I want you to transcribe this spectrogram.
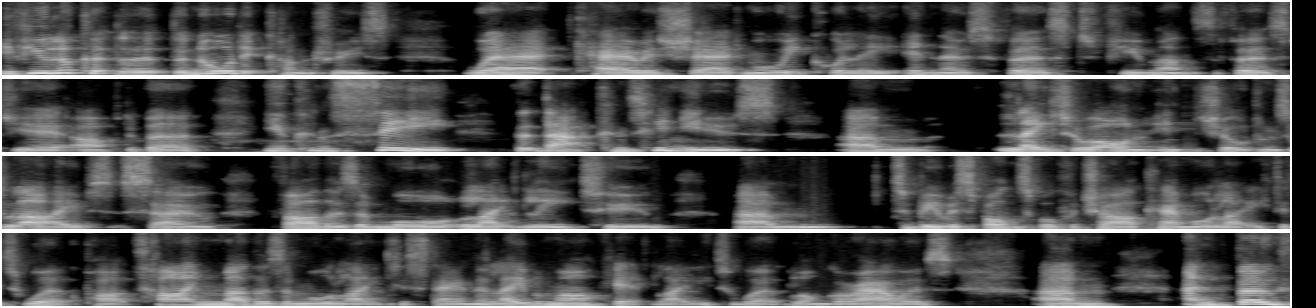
If you look at the, the Nordic countries, where care is shared more equally in those first few months, the first year after birth, you can see that that continues um, later on in children's lives. So fathers are more likely to um, to be responsible for childcare, more likely to work part time. Mothers are more likely to stay in the labour market, likely to work longer hours, um, and both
